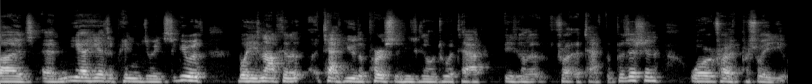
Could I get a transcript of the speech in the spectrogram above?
sides. And yeah, he has opinions you may disagree with, but he's not going to attack you, the person. He's going to attack. He's going to try to attack the position or try to persuade you.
